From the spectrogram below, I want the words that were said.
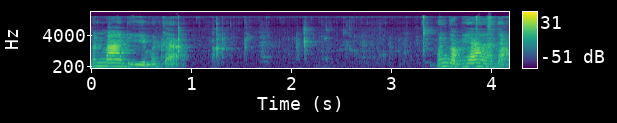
มันมาดีมันกะมันกับแพงนะจ๊ะ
